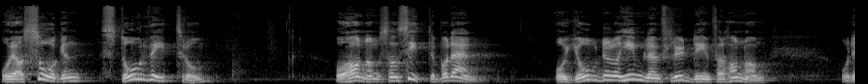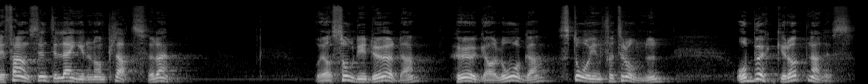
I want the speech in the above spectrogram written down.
Och jag såg en stor vit tron och honom som sitter på den. Och jorden och himlen flydde inför honom och det fanns inte längre någon plats för dem. Och jag såg de döda, höga och låga, stå inför tronen och böcker öppnades.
